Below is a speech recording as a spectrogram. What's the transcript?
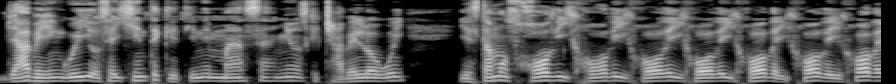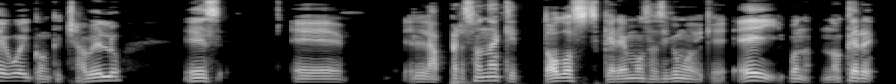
Ya ven, güey, o sea, hay gente que tiene más años que Chabelo, güey. Y estamos jode y jode y jode y jode y jode y jode y jode, güey, con que Chabelo es eh, la persona que todos queremos, así como de que, hey, bueno, no que,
